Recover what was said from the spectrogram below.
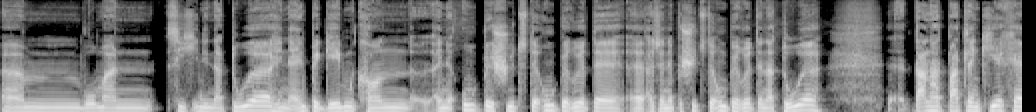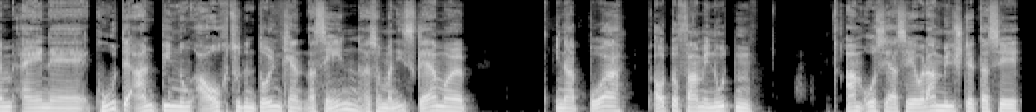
ähm, wo man sich in die Natur hineinbegeben kann, eine unbeschützte, unberührte, äh, also eine beschützte, unberührte Natur. Dann hat Bad Kirchheim eine gute Anbindung auch zu den tollen Kärntner Seen. Also man ist gleich einmal in ein paar Autofahrminuten am Oseer See oder am Milstädter See.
